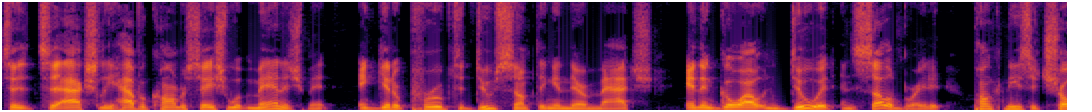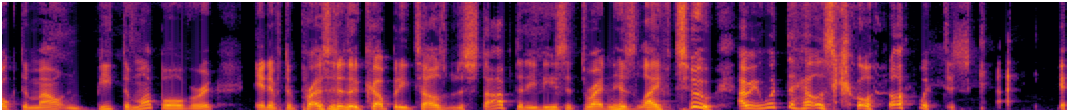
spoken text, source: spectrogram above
to to actually have a conversation with management and get approved to do something in their match and then go out and do it and celebrate it. Punk needs to choke them out and beat them up over it. And if the president of the company tells him to stop, then he needs to threaten his life too. I mean, what the hell is going on with this guy?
